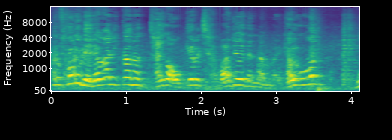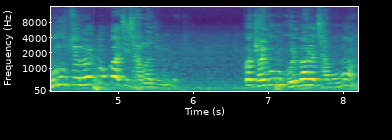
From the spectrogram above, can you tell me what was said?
그럼 손이 내려가니까는 자기가 어깨를 잡아줘야 된단 말이에요. 결국은 무릎선을 똑같이 잡아주는 거죠. 그러니까 결국은 골반을 잡으면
